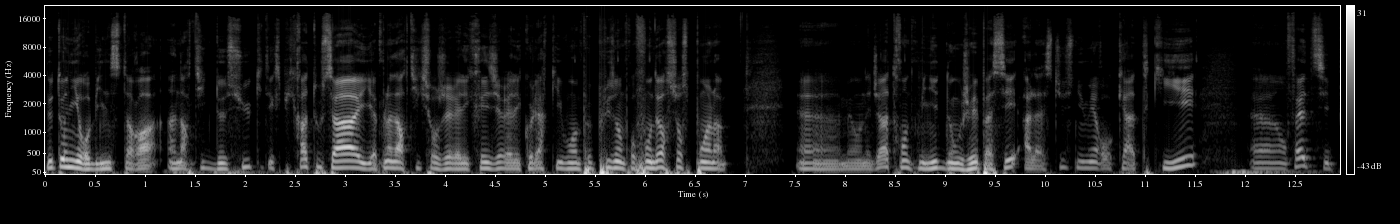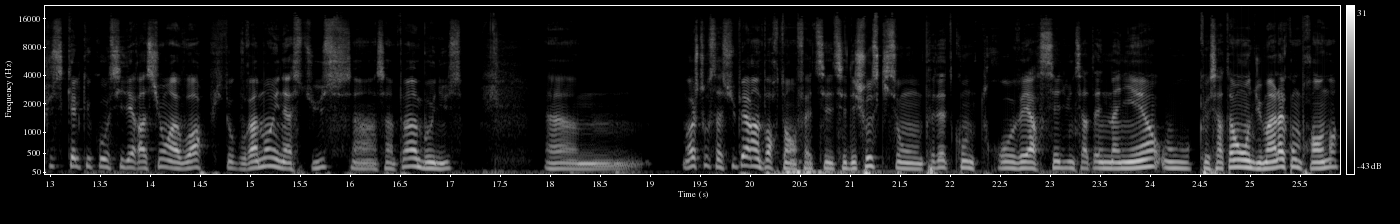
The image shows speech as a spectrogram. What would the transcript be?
de Tony Robbins. Tu auras un article dessus qui t'expliquera tout ça. il y a plein d'articles sur gérer les crises, gérer les colères qui vont un peu plus en profondeur sur ce point-là. Euh, mais on est déjà à 30 minutes, donc je vais passer à l'astuce numéro 4 qui est euh, en fait, c'est plus quelques considérations à avoir plutôt que vraiment une astuce. C'est un, peu un bonus. Euh, moi, je trouve ça super important en fait. C'est des choses qui sont peut-être controversées d'une certaine manière ou que certains ont du mal à comprendre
